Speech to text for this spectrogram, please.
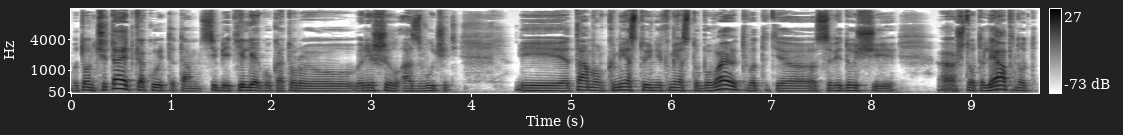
Вот он читает какую-то там себе телегу, которую решил озвучить, и там к месту и не к месту бывают вот эти э, соведущие э, что-то ляпнут,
